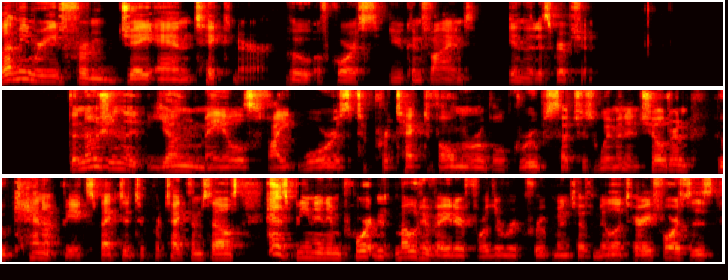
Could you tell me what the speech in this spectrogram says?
Let me read from J. Ann Tickner, who, of course, you can find in the description. The notion that young males fight wars to protect vulnerable groups such as women and children who cannot be expected to protect themselves has been an important motivator for the recruitment of military forces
